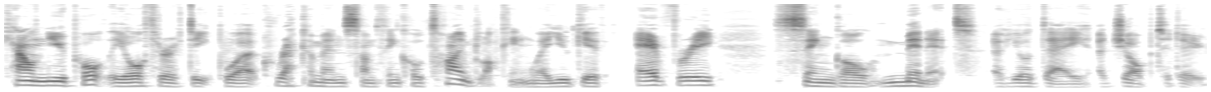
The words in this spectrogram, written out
Cal Newport, the author of Deep Work, recommends something called time blocking, where you give every single minute of your day a job to do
